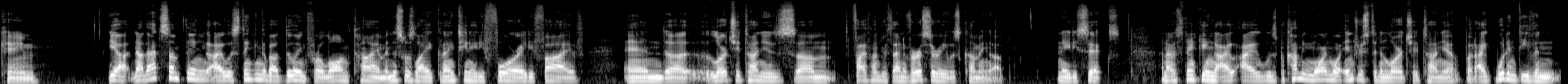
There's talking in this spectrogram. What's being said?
came. Yeah, now that's something I was thinking about doing for a long time, and this was like 1984, 85, and uh, Lord Chaitanya's um, 500th anniversary was coming up in 86. And I was thinking, I, I was becoming more and more interested in Lord Chaitanya, but I wouldn't even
